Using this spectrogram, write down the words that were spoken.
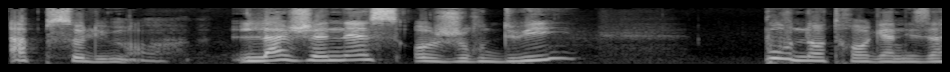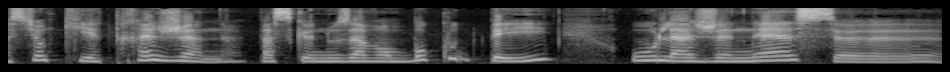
Absolument. La jeunesse aujourd'hui, pour notre organisation qui est très jeune, parce que nous avons beaucoup de pays où la jeunesse euh,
